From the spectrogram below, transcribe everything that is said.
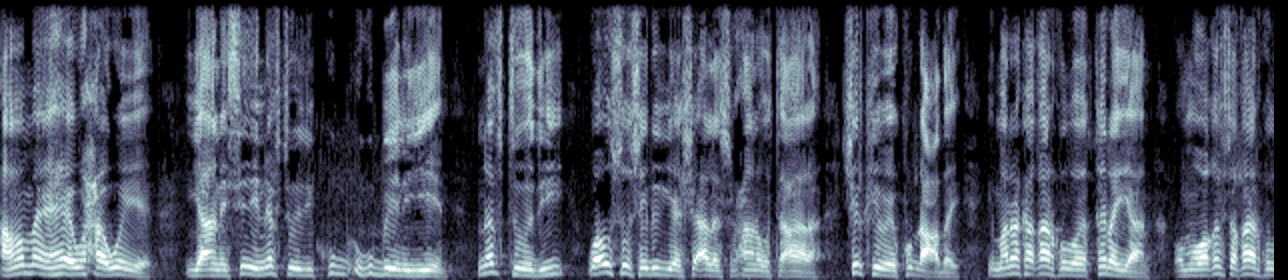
Ama ma ahee waxaa weeye yacni siday naftoodii ugu beeniyeen naftoodii waa u soo shariig yeeshay alla subxaanahu wa tacaala shirkii bay ku dhacday. Mararka qaarkood way qirayaan oo mawaaqifta qaarkood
